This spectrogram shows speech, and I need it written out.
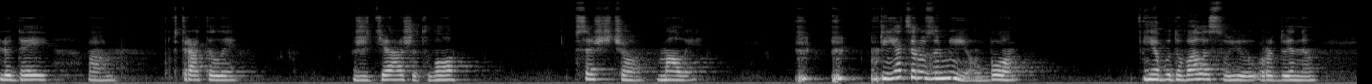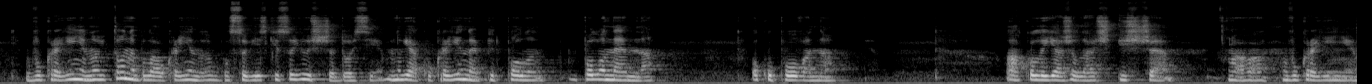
людей втратили життя, житло, все, що мали. І я це розумію, бо я будувала свою родину в Україні. Ну і то не була Україна, то був Совєтський Союз ще досі. Ну як Україна підполоненна, окупована. А коли я жила іще в Україні,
